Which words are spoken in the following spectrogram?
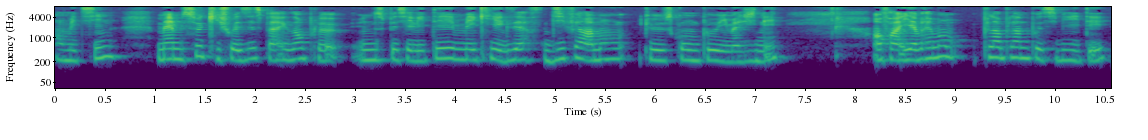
en médecine, même ceux qui choisissent par exemple une spécialité mais qui exercent différemment que ce qu'on peut imaginer. Enfin, il y a vraiment plein plein de possibilités.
